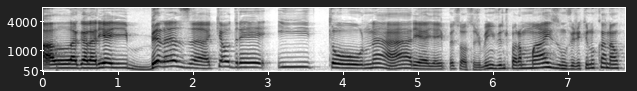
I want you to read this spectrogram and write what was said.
Fala galera, e aí, beleza? Aqui é o Dre e tô na área. E aí pessoal, sejam bem-vindos para mais um vídeo aqui no canal.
